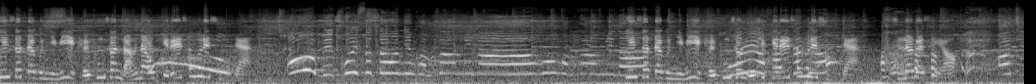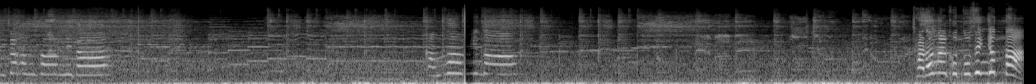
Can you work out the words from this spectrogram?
구있었다구님이 별풍선 49개를 선물했습니다. 어 믿고 있었다고님 감사합니다 후원 감사합니다 구있었다구님이 별풍선 뭐예요, 50개를 갑자기요? 선물했습니다. 질러가세요. 아 진짜 감사합니다. 감사합니다. 자랑할 것도 생겼다.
